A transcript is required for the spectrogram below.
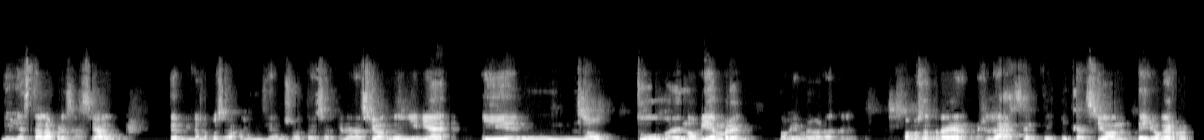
ya está la presencial, terminando, pues iniciamos una tercera generación de línea y en octubre, noviembre, noviembre, ¿verdad, Vamos a traer la certificación de yoga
